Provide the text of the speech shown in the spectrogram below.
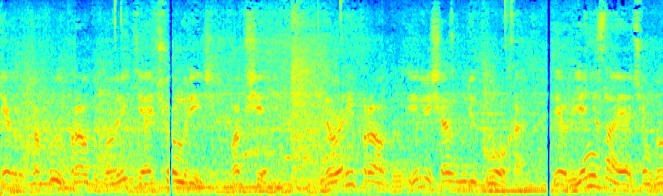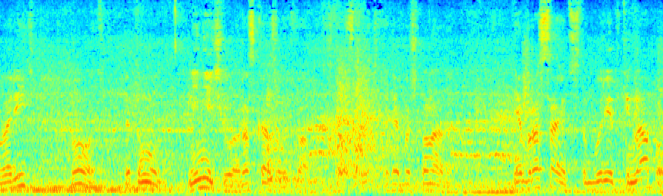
Я говорю, какую правду говорите, о чем речь вообще? Говори правду, или сейчас будет плохо. Я говорю, я не знаю, о чем говорить, вот, поэтому мне нечего рассказывать вам. Хотя бы, что надо. Меня бросают с табуретки на пол,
